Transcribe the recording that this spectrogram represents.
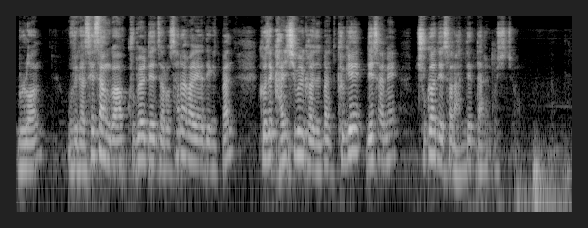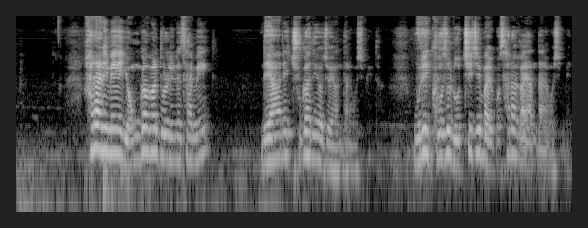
물론 우리가 세상과 구별된 자로 살아가야 되겠지만 그것에 관심을 가지면 그게 내 삶의 주가 돼서는 안 된다는 것이죠. 하나님의 영광을 돌리는 삶이 내 안에 주가 되어져야 한다는 것입니다. 우린 그것을 놓치지 말고 살아가야 한다는 것입니다.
